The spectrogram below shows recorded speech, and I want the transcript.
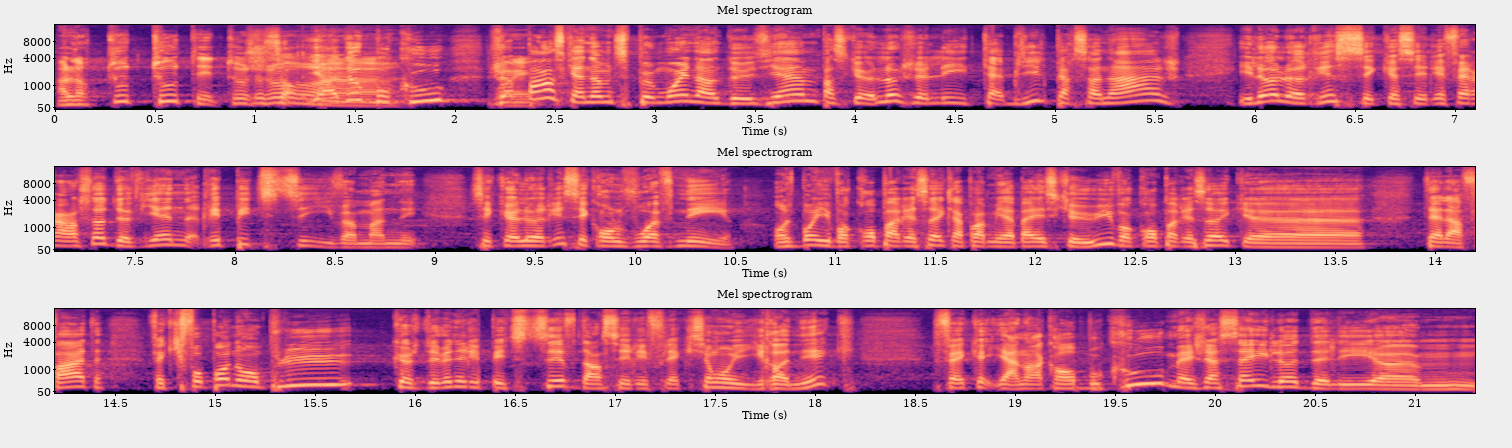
Alors, tout, tout est toujours. ça. Il y en a beaucoup. Je pense qu'il y en a un petit peu moins dans le deuxième parce que là, je l'ai établi, le personnage. Et là, le risque, c'est que ces références-là deviennent répétitives à un moment donné. C'est que le risque, c'est qu'on le voit venir. On dit, bon, il va comparer ça avec la première baisse qu'il y a eu, il va comparer ça avec euh, telle affaire. Fait qu'il faut pas non plus que je devienne répétitif dans ces réflexions ironiques. Fait qu'il y en a encore beaucoup, mais j'essaye là, de les. euh,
